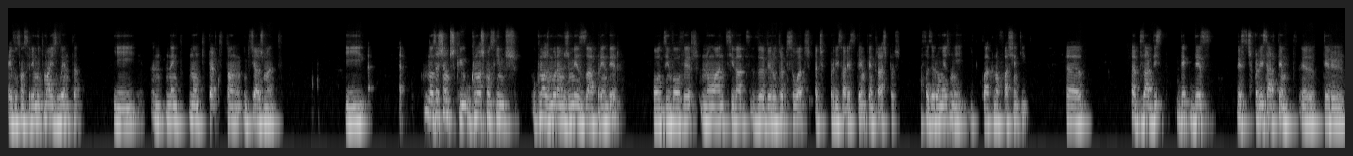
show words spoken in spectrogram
a evolução seria muito mais lenta e nem não de perto tão entusiasmante. E eh, nós achamos que o que nós conseguimos, o que nós demoramos meses a aprender ou desenvolver, não há necessidade de haver outra pessoa a desperdiçar esse tempo, entre aspas, a fazer o mesmo e, e claro que não faz sentido. Uh, apesar disso, de, desse, desse desperdiçar de tempo uh, ter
